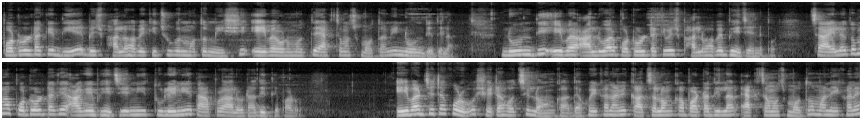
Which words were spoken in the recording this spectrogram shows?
পটলটাকে দিয়ে বেশ ভালোভাবে কিছুক্ষণ মতো মিশিয়ে এইবার ওর মধ্যে এক চামচ মতো আমি নুন দিয়ে দিলাম। নুন দিয়ে এবার আলু আর পটলটাকে বেশ ভালোভাবে ভেজে নেব। চাইলে তোমরা পটলটাকে আগে ভেজে নিয়ে, তুলে নিয়ে তারপর আলুটা দিতে পারো। এবার যেটা করব সেটা হচ্ছে লঙ্কা। দেখো এখানে আমি কাঁচা লঙ্কা বাটা দিলাম, এক চামচ মতো। মানে এখানে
